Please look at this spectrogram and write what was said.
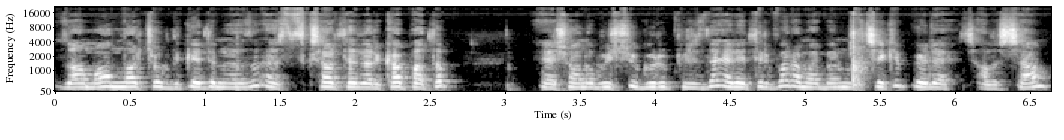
zamanlar çok dikkat etmeniz lazım. E, kapatıp e, şu anda bu üçlü grup prizde elektrik var ama ben bunu çekip böyle çalışacağım.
